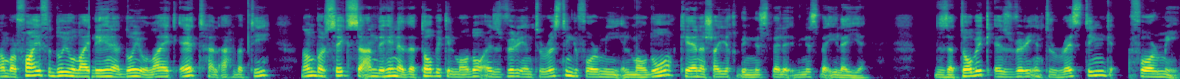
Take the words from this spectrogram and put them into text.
number 5 do you like هنا do you like it? هل أحببتيه؟ number 6 عندي هنا the topic. الموضوع is very interesting for me. الموضوع كان شيق بالنسبة ل... بالنسبة إلي. The topic is very interesting for me.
